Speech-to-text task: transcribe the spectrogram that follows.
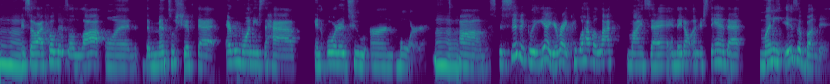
Mm-hmm. And so I focus a lot on the mental shift that everyone needs to have in order to earn more. Mm-hmm. Um, specifically, yeah, you're right. People have a lack mindset and they don't understand that money is abundant.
